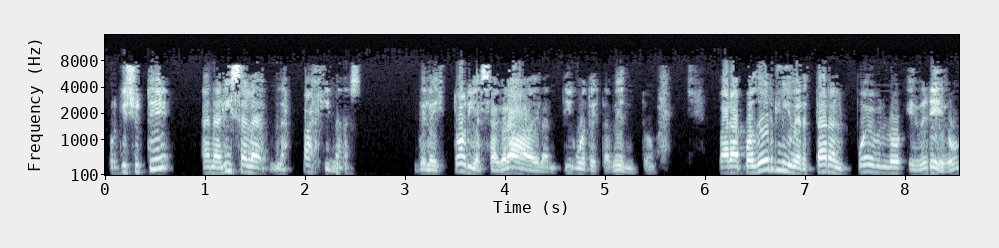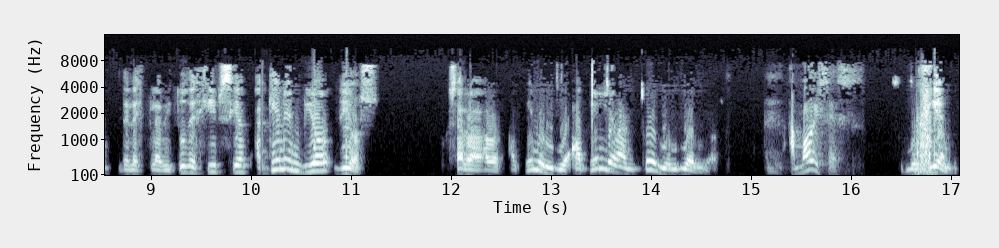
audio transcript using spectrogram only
porque si usted analiza las páginas de la historia sagrada del Antiguo Testamento, para poder libertar al pueblo hebreo de la esclavitud egipcia, ¿a quién envió Dios? Salvador, ¿a quién envió? ¿A quién levantó y envió Dios? A Moisés. Muy bien.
